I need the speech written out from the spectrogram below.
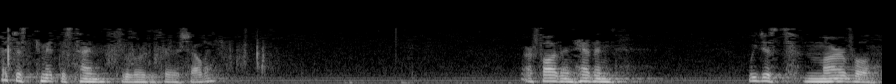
Let's just commit this time to the Lord in prayer, shall we? Our Father in heaven, we just marvel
